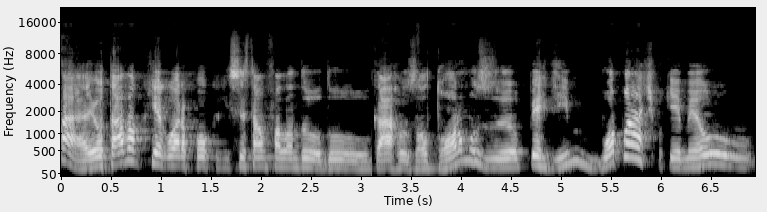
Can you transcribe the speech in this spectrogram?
Ah, eu tava aqui agora há pouco que vocês estavam falando dos do carros autônomos, eu perdi boa parte, porque meu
